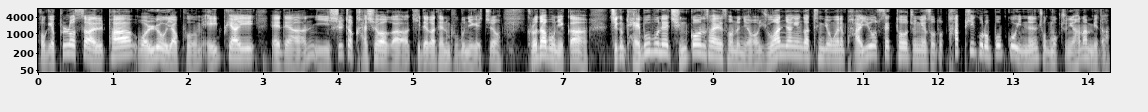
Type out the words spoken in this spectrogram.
거기에 플러스 알파 원료 의약품 API에 대한 이 실적 가시화가 기대가 되는 부분이겠죠. 그러다 보니까 지금 대부분의 증권사에서는요. 유한양행 같은 경우에는 바이오 섹터 중에서도 탑픽으로 뽑고 있는 종목 중에 하나입니다.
